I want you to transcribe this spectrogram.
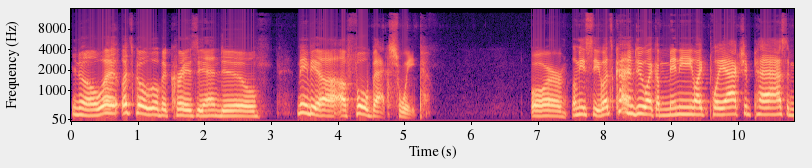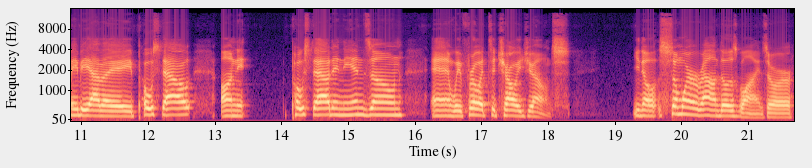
You know, let, let's go a little bit crazy and do maybe a, a fullback sweep. Or let me see, let's kind of do like a mini like play action pass and maybe have a post out on the post out in the end zone and we throw it to Charlie Jones you know, somewhere around those lines. Or,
